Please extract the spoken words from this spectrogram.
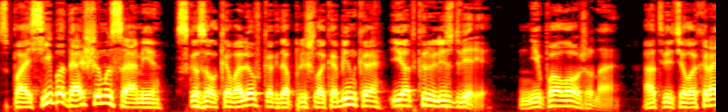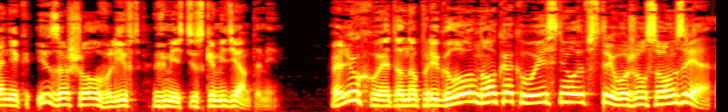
«Спасибо, дальше мы сами», — сказал Ковалев, когда пришла кабинка и открылись двери. «Не положено», — ответил охранник и зашел в лифт вместе с комедиантами. Люху это напрягло, но, как выяснилось, встревожился он зря.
